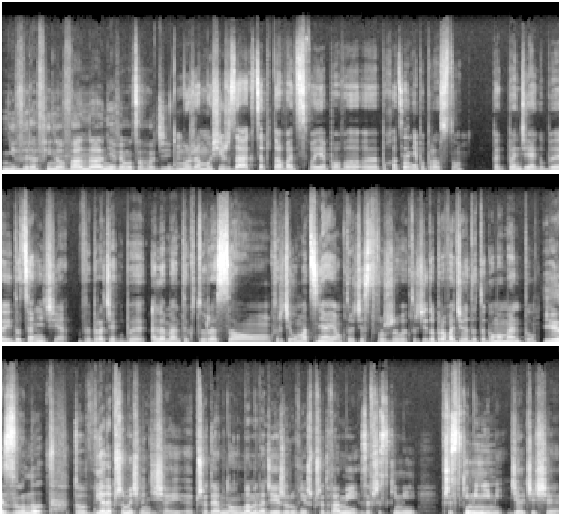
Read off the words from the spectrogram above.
niewyrafinowana, nie wiem o co chodzi. Może musisz zaakceptować swoje e, pochodzenie po prostu. Tak będzie jakby i docenić je. Wybrać jakby elementy, które są, które cię umacniają, które cię stworzyły, które cię doprowadziły do tego momentu. Jezu, no to, to wiele przemyśleń dzisiaj e, przede mną. Mamy nadzieję, że również przed wami, ze wszystkimi, wszystkimi nimi. Dzielcie się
